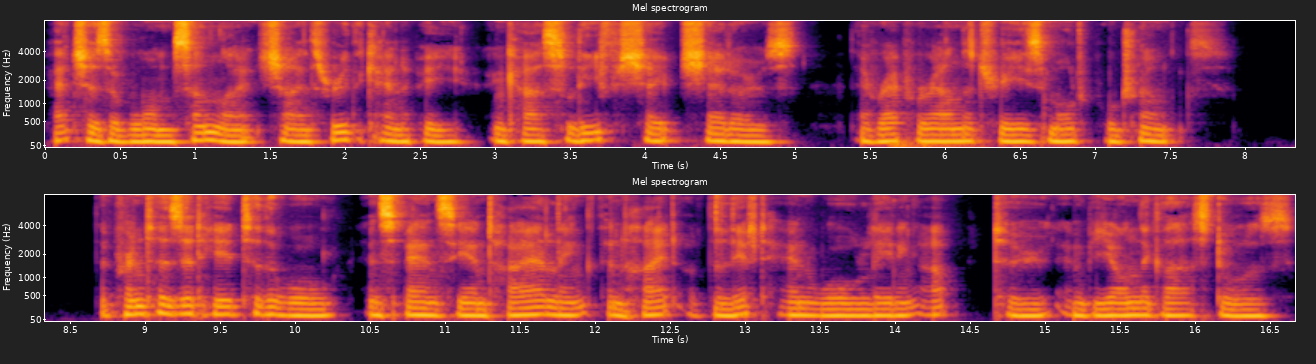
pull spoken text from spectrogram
Patches of warm sunlight shine through the canopy and cast leaf shaped shadows that wrap around the tree's multiple trunks. The print is adhered to the wall and spans the entire length and height of the left hand wall leading up to and beyond the glass doors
